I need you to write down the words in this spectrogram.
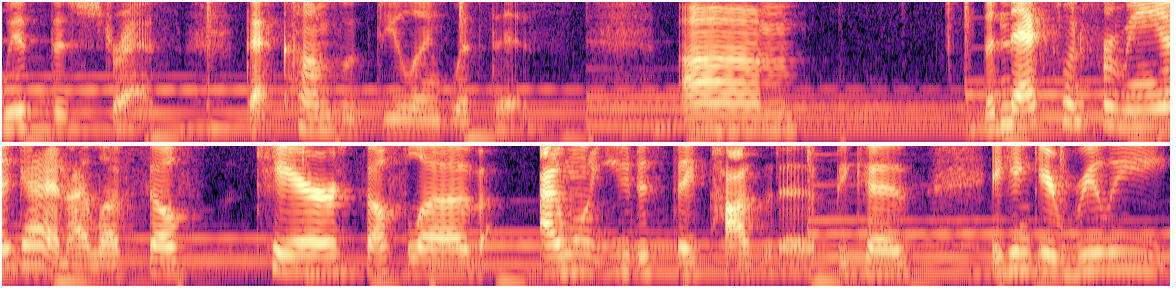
with the stress that comes with dealing with this. Um, the next one for me, again, I love self care, self love. I want you to stay positive because it can get really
